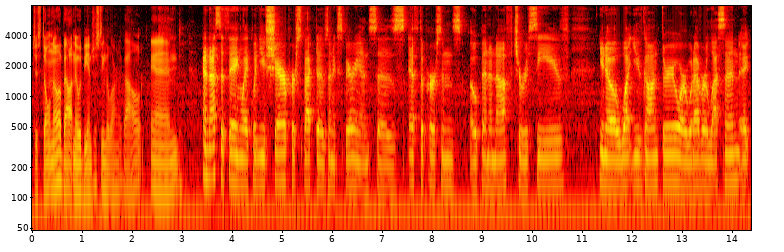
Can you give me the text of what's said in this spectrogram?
just don't know about, and it would be interesting to learn about. And And that's the thing, like when you share perspectives and experiences, if the person's open enough to receive, you know, what you've gone through or whatever lesson, it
